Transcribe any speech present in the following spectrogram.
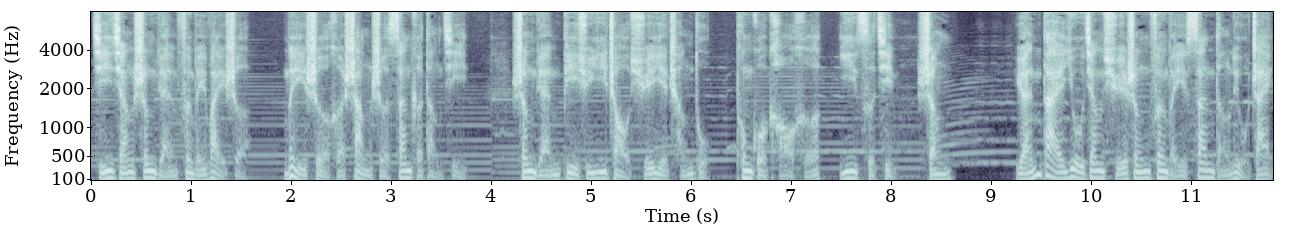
即将生源分为外设、内设和上设三个等级。生源必须依照学业程度通过考核，依次进升。元代又将学生分为三等六斋，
